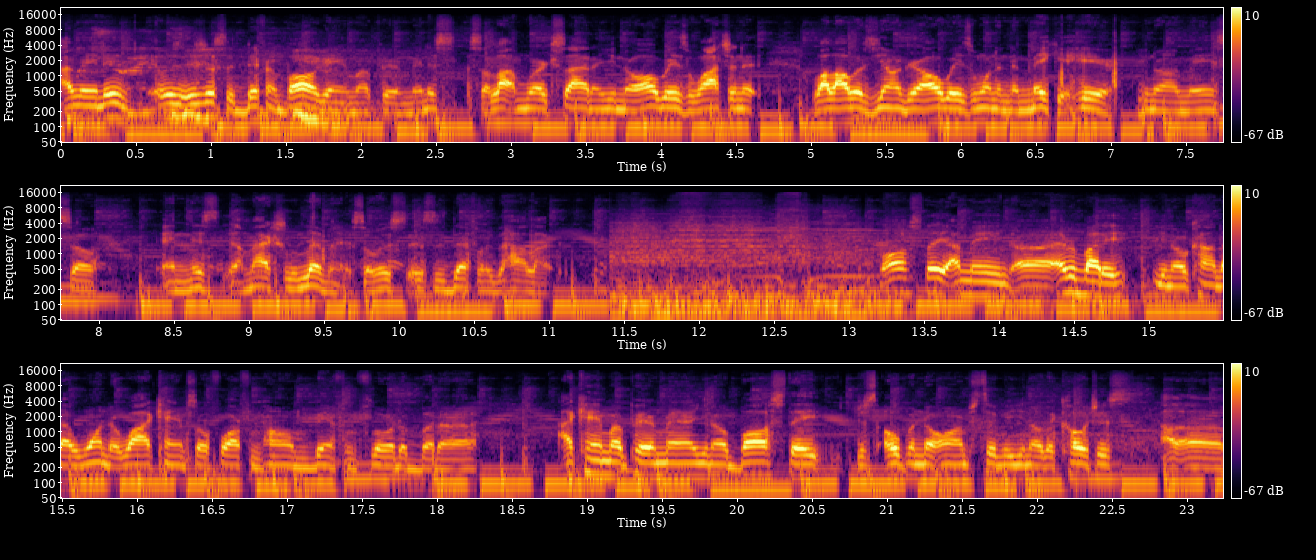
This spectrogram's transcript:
I mean, it, it, was, it, was, just a different ball game up here, man. It's, it's, a lot more exciting, you know, always watching it while I was younger, always wanting to make it here, you know what I mean? So, and this, I'm actually living it, so this is definitely the highlight. Ball State, I mean, uh, everybody, you know, kind of wondered why I came so far from home, being from Florida, but uh, I came up here, man, you know, Ball State just opened their arms to me, you know, the coaches, uh,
